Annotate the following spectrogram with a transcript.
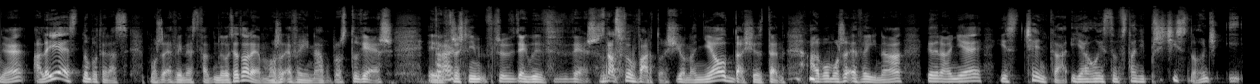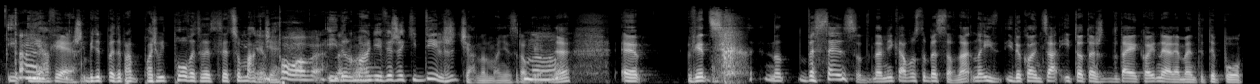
nie? Ale jest, no bo teraz może Ewelina jest twardym negocjatorem, może Ewelina po prostu, wiesz, y, tak. wcześniej jakby, wiesz, zna swoją wartość i ona nie odda się ten, albo może Ewelina generalnie jest cienka i ja ją jestem w stanie przycisnąć i, i, tak. i ja, wiesz, i będę, będę płacił połowę tyle, tyle co Magdzie. Połowę. I dokładnie. normalnie, wiesz, jaki deal życia normalnie zrobię, no. nie? Więc no, bez sensu, dynamika po prostu bezsensowna. No i, i do końca, i to też dodaje kolejne elementy typu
